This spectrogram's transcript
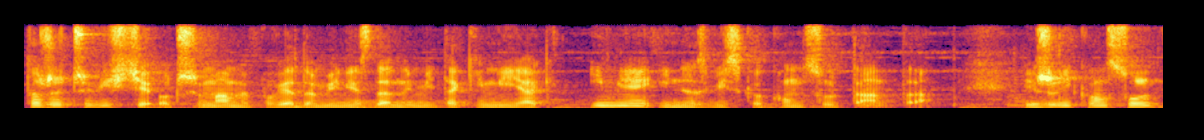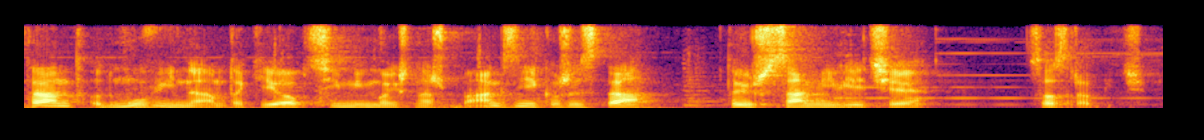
to rzeczywiście otrzymamy powiadomienie z danymi takimi jak imię i nazwisko konsultanta. Jeżeli konsultant odmówi nam takiej opcji, mimo iż nasz bank z niej korzysta, to już sami wiecie, co zrobić.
